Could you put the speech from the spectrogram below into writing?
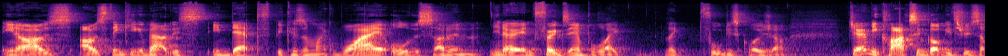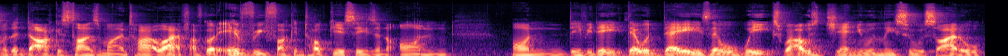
you know, I was I was thinking about this in depth because I'm like, why all of a sudden, you know, and for example, like like full disclosure, Jeremy Clarkson got me through some of the darkest times of my entire life. I've got every fucking Top Gear season on on DVD. There were days, there were weeks where I was genuinely suicidal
